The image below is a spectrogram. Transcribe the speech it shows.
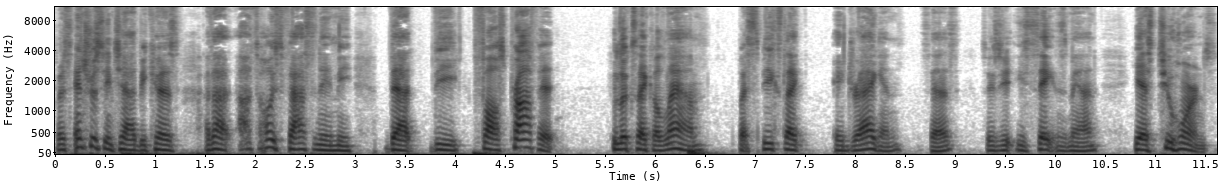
But it's interesting, Chad, because I thought oh, it's always fascinated me that the false prophet who looks like a lamb but speaks like a dragon, says, so he's, he's Satan's man, he has two horns.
